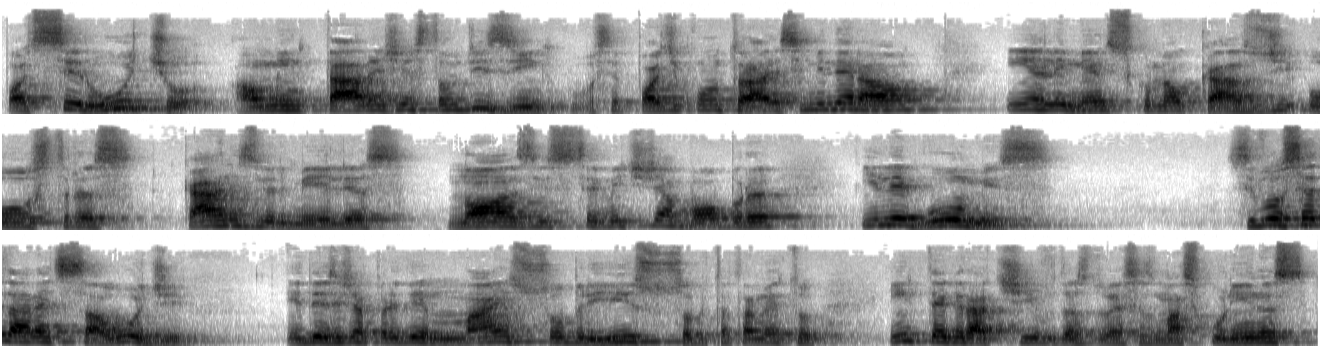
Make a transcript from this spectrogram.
pode ser útil aumentar a ingestão de zinco. Você pode encontrar esse mineral em alimentos como é o caso de ostras, carnes vermelhas, nozes, semente de abóbora e legumes. Se você é da área de saúde e deseja aprender mais sobre isso, sobre tratamento integrativo das doenças masculinas.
